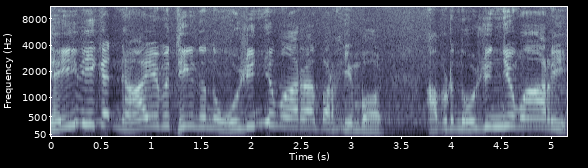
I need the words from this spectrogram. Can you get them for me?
ദൈവിക ന്യായവിധിയിൽ നിന്ന് ഒഴിഞ്ഞു മാറാൻ പറയുമ്പോൾ അവിടുന്ന് ഒഴിഞ്ഞു മാറി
